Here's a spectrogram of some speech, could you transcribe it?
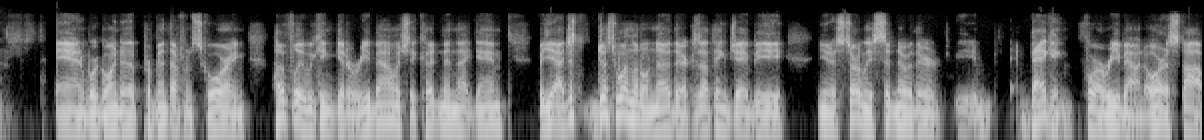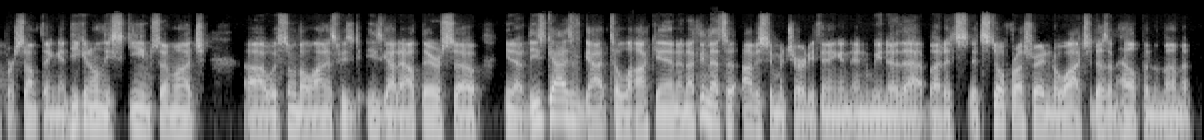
and we're going to prevent them from scoring. Hopefully, we can get a rebound, which they couldn't in that game. But yeah, just just one little note there because I think JB, you know, certainly sitting over there begging for a rebound or a stop or something, and he can only scheme so much uh, with some of the lineups he's, he's got out there. So you know these guys have got to lock in, and I think that's a, obviously a maturity thing, and, and we know that. But it's it's still frustrating to watch. It doesn't help in the moment.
